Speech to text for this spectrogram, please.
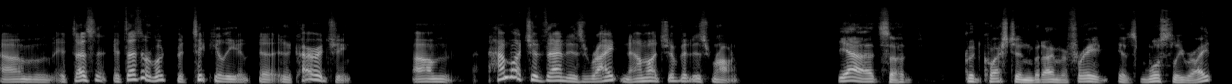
Um, it doesn't it doesn't look particularly uh, encouraging. Um, how much of that is right and how much of it is wrong? Yeah, it's a good question, but I'm afraid it's mostly right.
